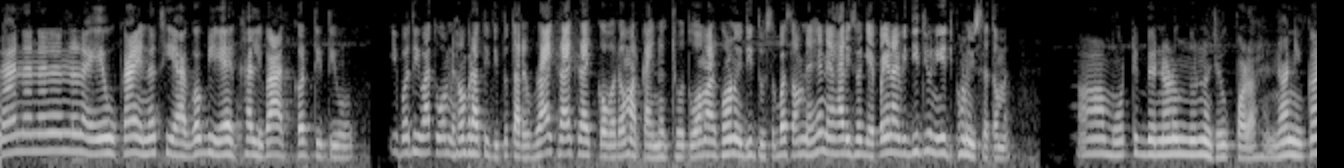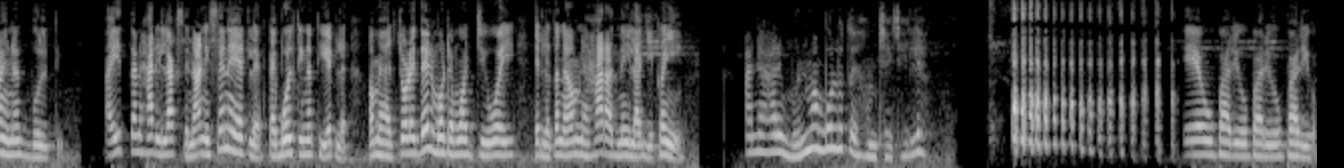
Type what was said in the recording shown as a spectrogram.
ના ના ના ના ના ના, એવું કાંઈ નથી, આ ગગલી યાર ખાલી વાત કરતી હતી હું. એ બધી વાતો અમને સંભળાતી હતી. તો તારે રાખ રાખ રાખ કવર અમારે કાંઈ નથી જોતું. અમારે ઘણું દીધું છે. બસ અમને હે ને હારી જગ્યાએ પહેરાવી દીધું ને એ જ ઘણું છે તમે. હા મોટી બે નણંદનું જ પડે છે નાની કાંઈ નથી બોલતી. આ જ તને સારી લાગશે. નાની છે ને એટલે કાંઈ બોલતી નથી એટલે. અમે ચોડે દે મોટે મોઢે હોય એટલે તને અમને હારા જ નહીં લાગે કંઈ. અને હારી મનમાં બોલું તો સમજાય છે લે. એ ઊભા રહ્યો ઊભા રહ્યો ઊભા રહ્યો.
